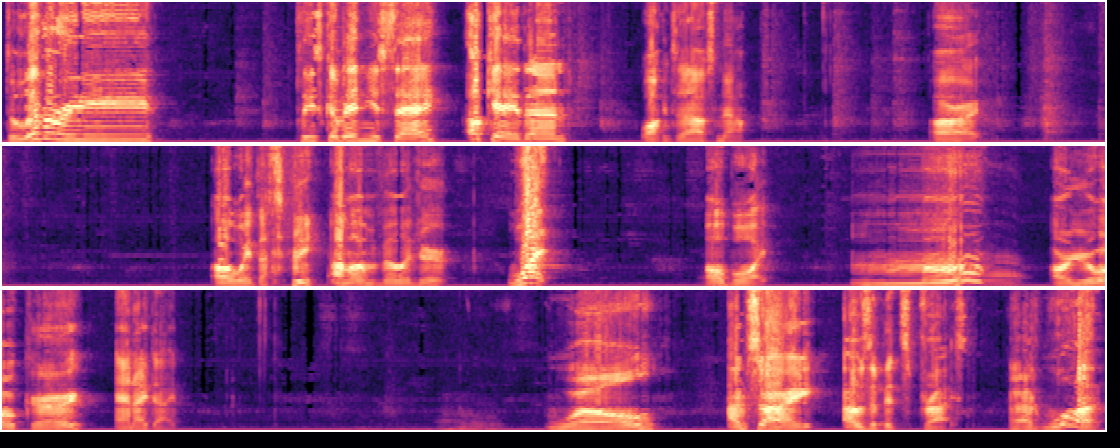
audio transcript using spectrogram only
Delivery! Please come in, you say? Okay, then. Walk into the house now. Alright. Oh, wait, that's me. I'm a villager. What? Oh, boy. Mm-hmm. Are you okay? And I died. Well? I'm sorry. I was a bit surprised. At what?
